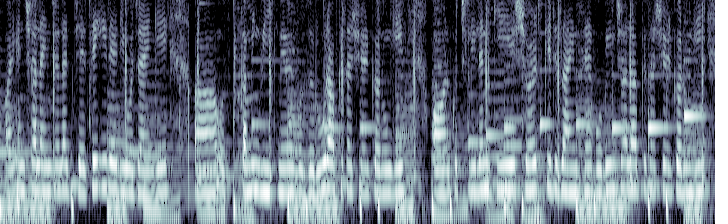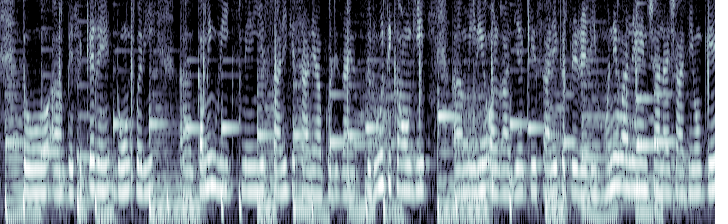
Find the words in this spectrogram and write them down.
और इन इंशाल्लाह जैसे ही रेडी हो जाएँगे आ, उस कमिंग वीक में वो ज़रूर आपके साथ शेयर करूँगी। और कुछ लीलन की शर्ट्स के डिज़ाइंस हैं वो भी इंशाल्लाह आपके साथ शेयर करूँगी। तो बेफिक्र रहें डोंट वरी कमिंग वीक्स में ये सारी के सारे आपको डिज़ाइन ज़रूर दिखाऊँगी। मेरी और गादिया के सारे कपड़े रेडी होने वाले हैं इन शादियों के।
